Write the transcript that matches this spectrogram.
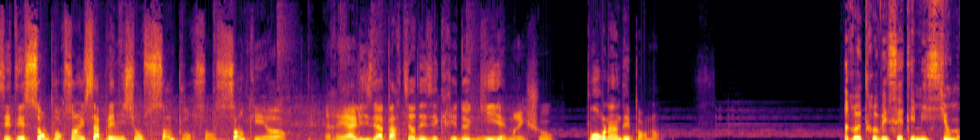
C'était 100% USAP, l'émission 100% sans Kéor, réalisée à partir des écrits de Guillaume Richaud pour l'Indépendant. Retrouvez cette émission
